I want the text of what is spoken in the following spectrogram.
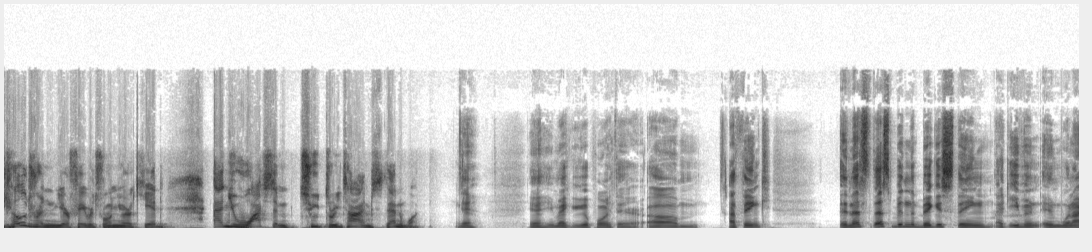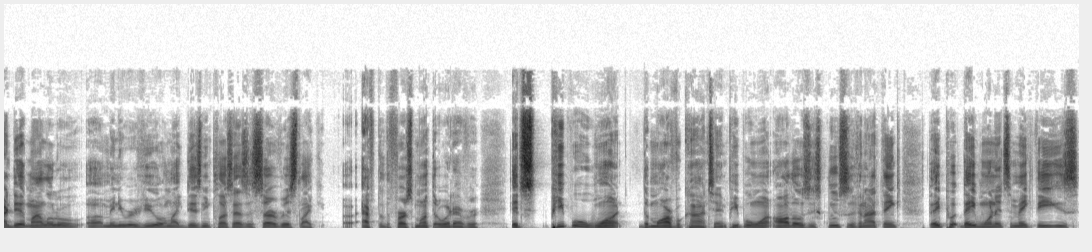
children your favorites from when you were a kid, and you watched them two, three times. Then what? Yeah, yeah, you make a good point there. Um, I think, and that's that's been the biggest thing. Like even in when I did my little uh, mini review on like Disney Plus as a service, like uh, after the first month or whatever, it's people want the Marvel content. People want all those exclusive, and I think they put they wanted to make these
